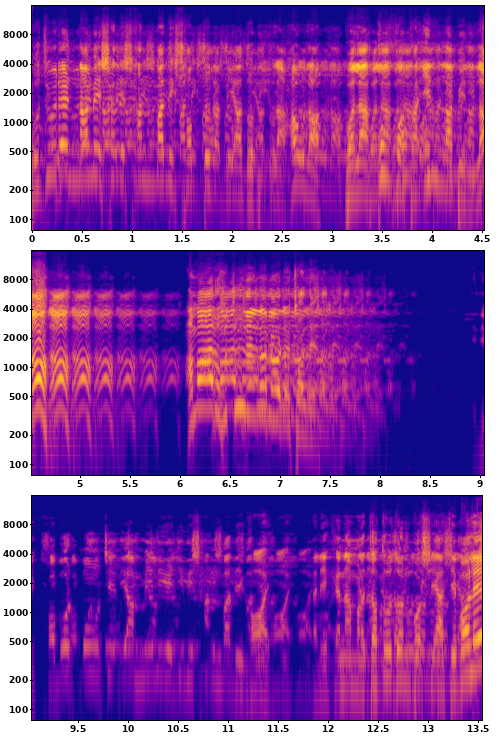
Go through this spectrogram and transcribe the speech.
হুজুরের সাংবাদিক শব্দটা বিয়াদবি। লা হাওলা ইল্লা বিল্লাহ। আমার হুজুরের নামে ওটা চলে। যদি খবর পৌঁছে দিয়া মিলিয়ে যদি সাংবাদিক হয় তাহলে এখানে আমরা যতজন বসে আছি বলে?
